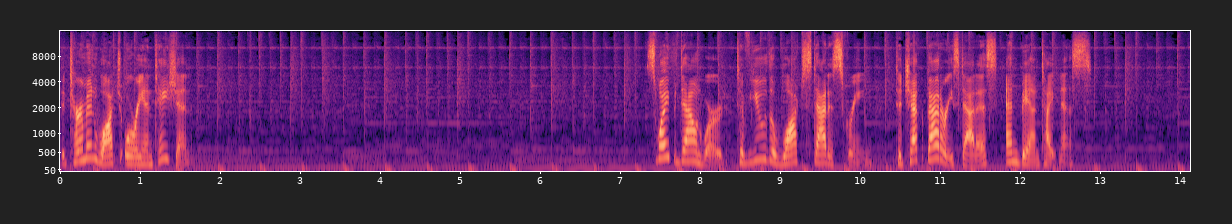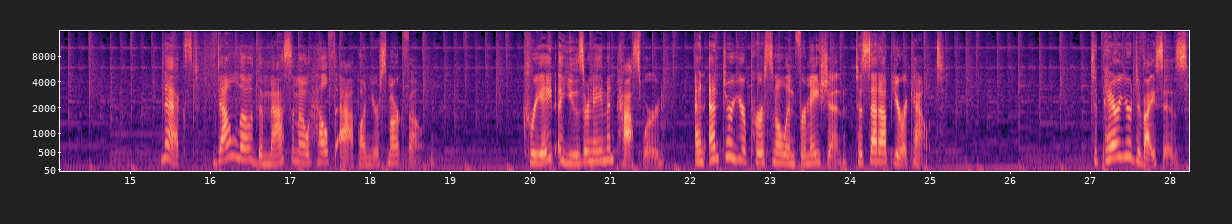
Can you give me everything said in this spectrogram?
Determine watch orientation. Swipe downward to view the watch status screen to check battery status and band tightness. Next, download the Masimo Health app on your smartphone. Create a username and password, and enter your personal information to set up your account. To pair your devices,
